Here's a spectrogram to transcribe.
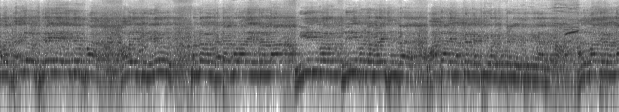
அவர் பெங்களூர் சிறையிலே இருந்திருப்பார் அவருக்கு நினைவு மண்டபம் கட்டக்கூடாது என்றெல்லாம் நீதிமன்றம் நீதிமன்றம் வரை சென்ற பாட்டாளி மக்கள் கட்சியோட கூட்டணி வைத்திருக்கிறார்கள். அது மாத்திரமல்ல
